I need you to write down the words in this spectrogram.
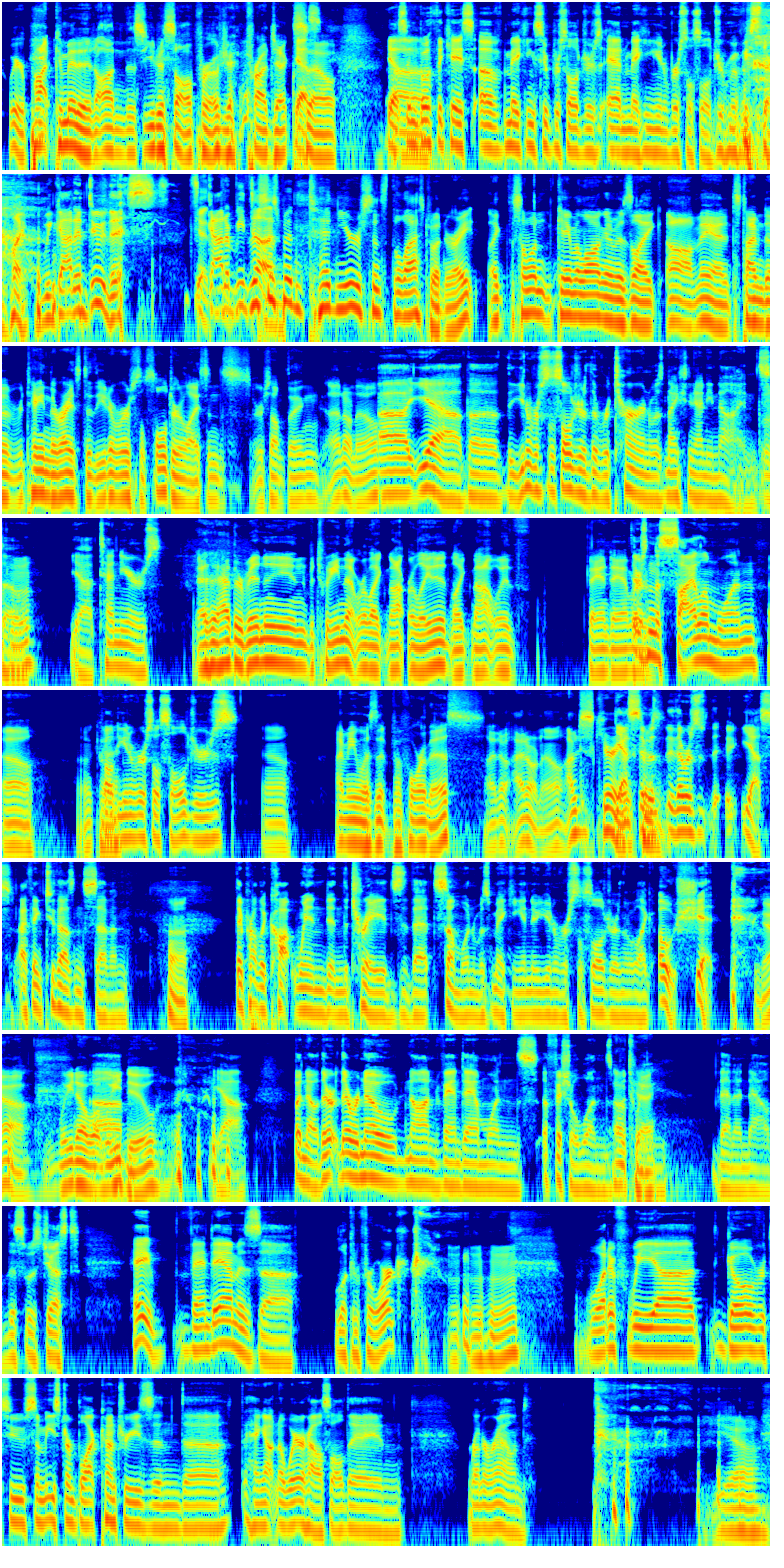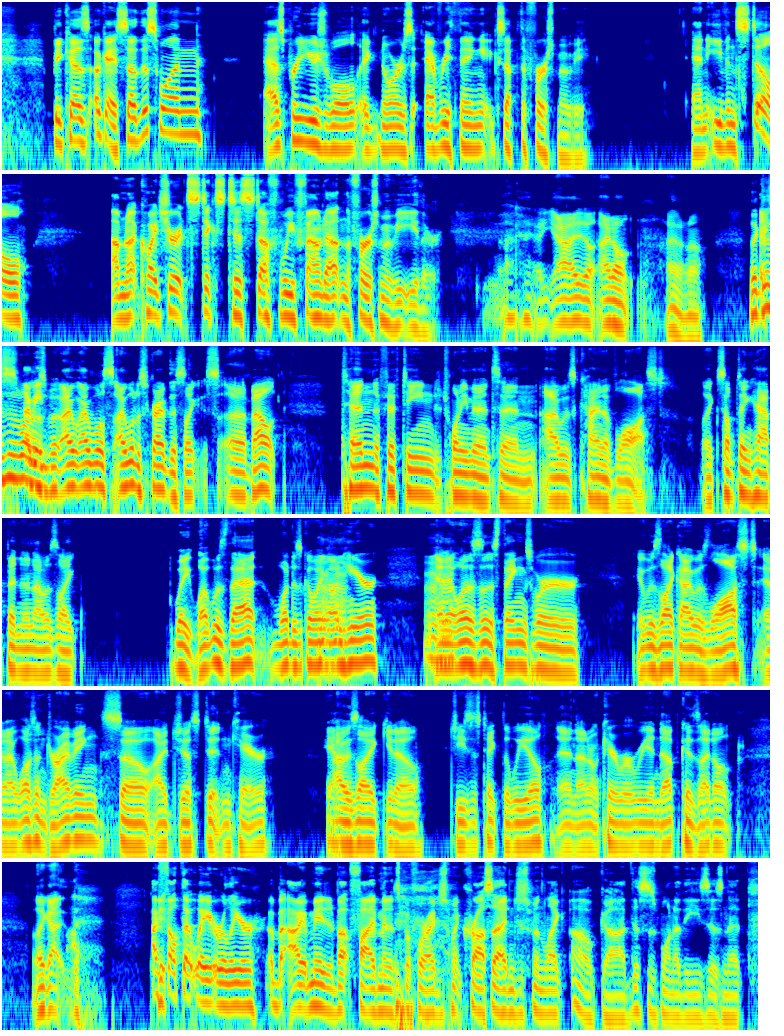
we are pot committed on this unisol project project Yes. so Yes, in uh, both the case of making super soldiers and making Universal Soldier movies, they're like, we got to do this. It's Yeah, got to be done. this has been 10 years since the last one right like someone came along and was like oh man it's time to retain the rights to the universal soldier license or something i don't know uh, yeah, the the Universal Soldier: The Return was 1999. So Mhm. yeah, 10 years. And had there been any in between that were like not related, like not with Van Damme? There's or, an Asylum one oh, okay. called Universal Soldiers. oh. I mean, was it before this? I don't. I don't know. I'm just curious. Yes, it was. There was. Yes, I think 2007. Huh. They probably caught wind in the trades that someone was making a new Universal Soldier, and they were like, "Oh shit!" Yeah, we know what we Um, do. yeah, but no, there there were no non Van Damme ones, official ones between Okay. then and now. This was just, hey, Van Damme is uh, looking for work. hmm what if we uh, go over to some Eastern Bloc countries and uh, hang out in a warehouse all day and run around? Yeah. Because okay, so this one, as per usual, ignores everything except the first movie, and even still, I'm not quite sure it sticks to stuff we found out in the first movie either. yeah. I don't. I don't. I don't know. Like this is one. I of those, I, I will. I will describe this like uh, about ten to fifteen to twenty minutes in. I was kind of lost. Like something happened, and I was like, "Wait, what was that? What is going on Mhm. here?" and Mhm. it was those things where it was like I was lost and I wasn't driving, so I just didn't care. Yeah. I was like, you know, Jesus, take the wheel, and I don't care where we end up because I don't like I. I felt that way earlier. About I made it about five minutes before I just went cross-eyed and just went like, "Oh God, this is one of these, isn't it?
